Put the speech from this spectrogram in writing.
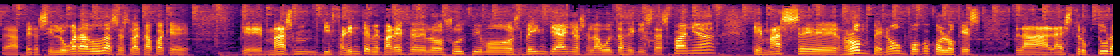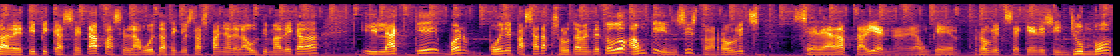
Sea, pero sin lugar a dudas es la etapa que, más diferente me parece de los últimos 20 años en la Vuelta Ciclista a España, que más se rompe ¿no? un poco con lo que es la, estructura de típicas etapas en la Vuelta Ciclista a España de la última década y la que, bueno, puede pasar absolutamente todo, aunque, insisto, a Roglic se le adapta bien, eh, aunque Roglic se quede sin jumbo,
